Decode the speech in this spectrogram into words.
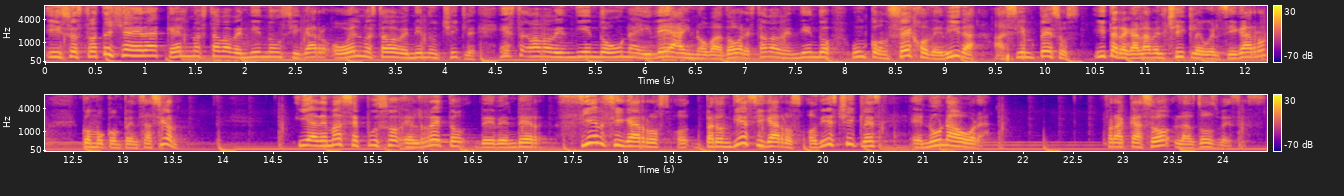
Y su estrategia era que él no estaba vendiendo un cigarro o él no estaba vendiendo un chicle, estaba vendiendo una idea innovadora, estaba vendiendo un consejo de vida a 100 pesos y te regalaba el chicle o el cigarro como compensación. Y además se puso el reto de vender 100 cigarros, o, perdón, 10 cigarros o 10 chicles en una hora. Fracasó las dos veces.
